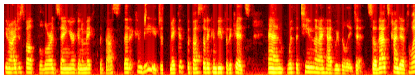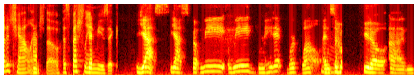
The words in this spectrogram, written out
you know I just felt the Lord saying, "You're going to make it the best that it can be. Just make it the best that it can be for the kids." and with the team that I had, we really did. So that's kind of what a challenge, though, especially in music. Yes, yes, but we we made it work well, mm. and so you know, um,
